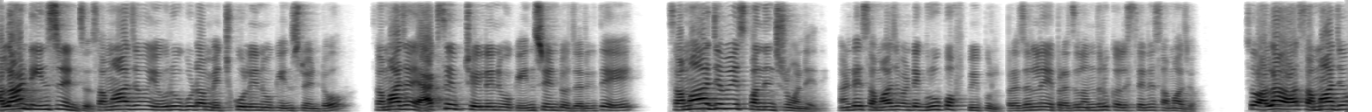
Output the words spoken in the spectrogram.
అలాంటి ఇన్సిడెంట్స్ సమాజం ఎవరు కూడా మెచ్చుకోలేని ఒక ఇన్సిడెంటో సమాజం యాక్సెప్ట్ చేయలేని ఒక ఇన్సిడెంటో జరిగితే సమాజమే స్పందించడం అనేది. అంటే సమాజం అంటే గ్రూప్ ఆఫ్ పీపుల్. ప్రజల్నే ప్రజలందరూ కలిస్తేనే సమాజం. సో అలా సమాజం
